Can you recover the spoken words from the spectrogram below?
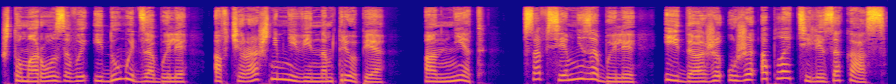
что Морозовы и думать забыли о вчерашнем невинном трепе. А нет, совсем не забыли и даже уже оплатили заказ.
